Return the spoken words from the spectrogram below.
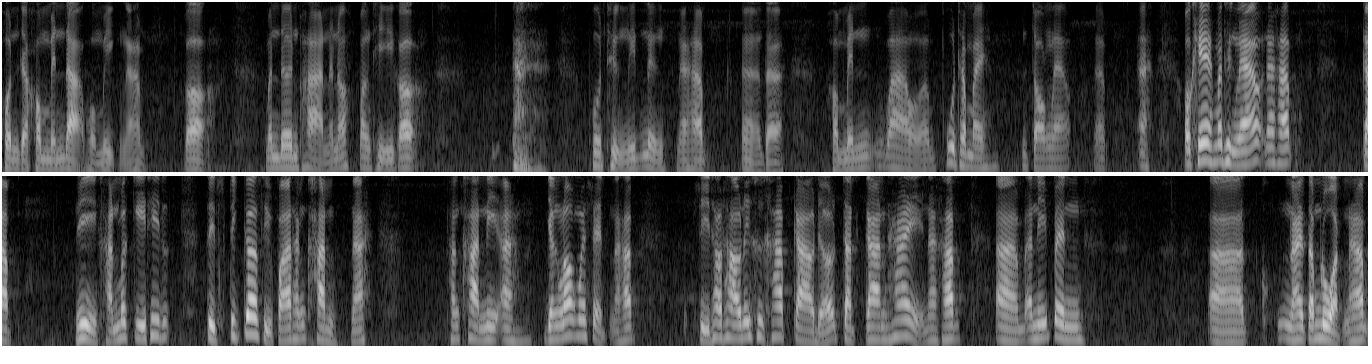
คนจะคอมเมนต์ด่าผมอีกนะครับ ก็มันเดินผ่านนะเนาะบางทีก็ พูดถึงนิดนึงนะครับเออแต่คอมเมนต์ว่าพูดทำไมมันจองแล้วนะครับอะโอเคมาถึงแล้วนะครับ กับนี่คันเมื่อกี้ที่ติดสติ๊กเกอร์สีฟ้าทั้งคันนะทั้งคันนี่อะยังลอกไม่เสร็จนะครับ สีเทาๆนี่คือคาบกาว เดี๋ยวจัดการให้นะครับอ่าอันนี้เป็นอ่านายตำรวจนะครับ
